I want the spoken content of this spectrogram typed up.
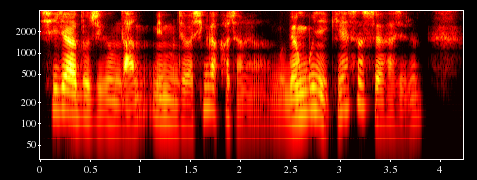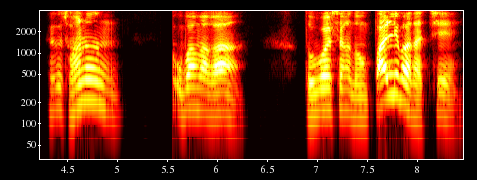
시리아도 지금 난민 문제가 심각하잖아요. 뭐 명분이 있긴 했었어요, 사실은. 그래서 저는 오바마가 노벨상을 너무 빨리 받았지,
